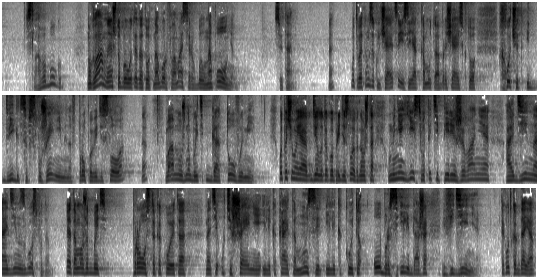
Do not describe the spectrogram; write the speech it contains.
Слава Богу. Но главное, чтобы вот этот вот набор фломастеров был наполнен цветами. Вот в этом заключается, если я к кому-то обращаюсь, кто хочет и двигаться в служении именно в проповеди слова, да? вам нужно быть готовыми. Вот почему я делаю такое предисловие, потому что у меня есть вот эти переживания один на один с Господом. Это может быть просто какое-то, знаете, утешение или какая-то мысль, или какой-то образ, или даже видение. Так вот, когда я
